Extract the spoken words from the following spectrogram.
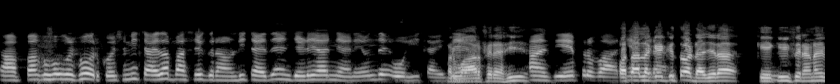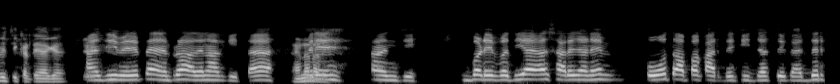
ਆਪਾਂ ਨੂੰ ਹੋਰ ਕੁਝ ਨਹੀਂ ਚਾਹੀਦਾ ਬਸ ਇਹ ਗਰਾਊਂਡ ਹੀ ਚਾਹੀਦੇ ਆ ਜਿਹੜੇ ਆ ਨਿਆਣੇ ਹੁੰਦੇ ਉਹੀ ਚਾਹੀਦੇ ਆ। ਪਰਿਵਾਰ ਫਿਰ ਇਹੀ ਹੈ ਹਾਂਜੀ ਇਹ ਪਰਿਵਾਰ ਹੀ ਪਤਾ ਲੱਗੇ ਮੇਰਾ। ਕਿ ਤੁਹਾਡਾ ਜਿਹੜਾ ਕੇਕ ਵੀ ਫਿਰ ਇਹਨਾਂ ਦੇ ਵਿੱਚ ਹੀ ਕੱਟਿਆ ਗਿਆ। ਹਾਂਜੀ ਮੇਰੇ ਭੈਣ ਭਰਾ ਦੇ ਨਾਲ ਕੀਤਾ। ਆ ਇਹਨਾਂ ਨਾਲ? ਮੇਰੇ ਹਾਂਜੀ ਬੜੇ ਵਧੀਆ ਆ ਸਾਰੇ ਜਣੇ ਬਹੁਤ ਆਪਾਂ ਕਰਦੇ ਚੀਜ਼ਾਂ ਸੀਗਾ ਇੱਧਰ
